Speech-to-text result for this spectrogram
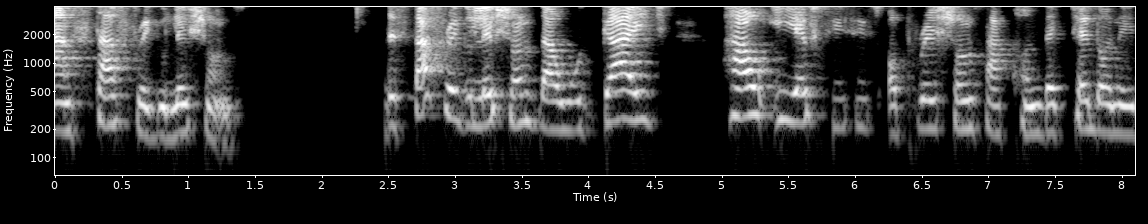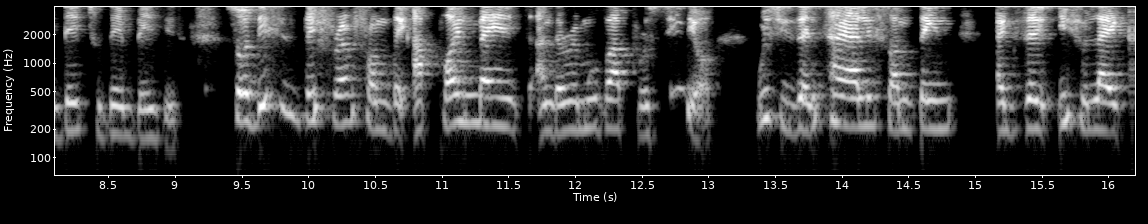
and staff regulations. The staff regulations that would guide how EFCC's operations are conducted on a day-to-day -day basis. So this is different from the appointment and the removal procedure, which is entirely something, if you like,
